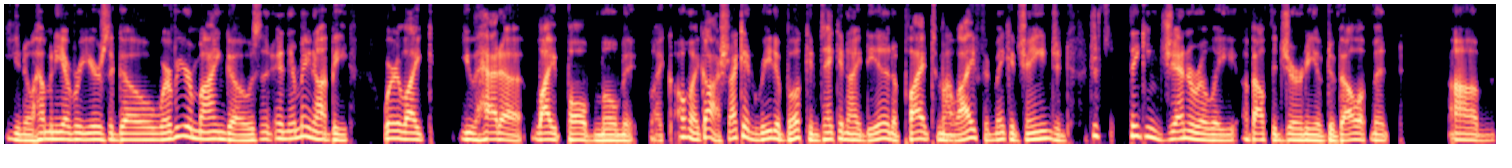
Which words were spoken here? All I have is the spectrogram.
you know how many ever years ago wherever your mind goes and, and there may not be where like you had a light bulb moment like oh my gosh i can read a book and take an idea and apply it to my life and make a change and just thinking generally about the journey of development um,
